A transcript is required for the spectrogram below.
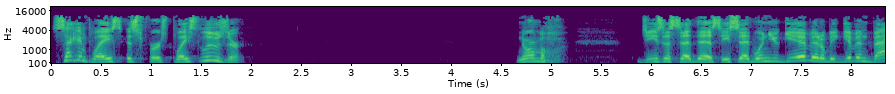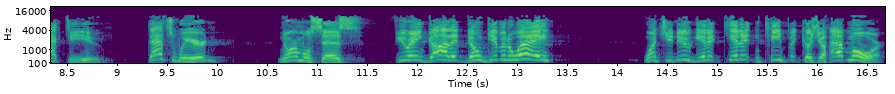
second place is first place loser. Normal. Jesus said this. He said, when you give, it'll be given back to you. That's weird. Normal says, if you ain't got it, don't give it away. Once you do get it, get it and keep it because you'll have more.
